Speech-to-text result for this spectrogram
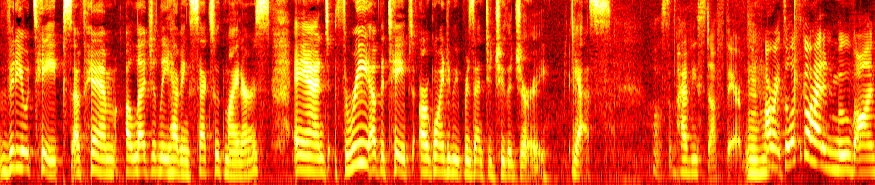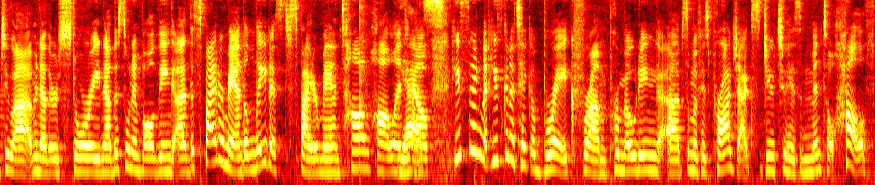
videotapes of him allegedly having sex with minors, and three of the tapes are going to be presented to the jury. Yes. Oh, some heavy stuff there. Mm-hmm. All right, so let's go ahead and move on to uh, another story. Now, this one involving uh, the Spider-Man, the latest Spider-Man, Tom Holland. Yes. Now, he's saying that he's going to take a break from promoting uh, some of his projects due to his mental health.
